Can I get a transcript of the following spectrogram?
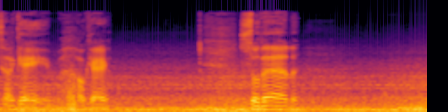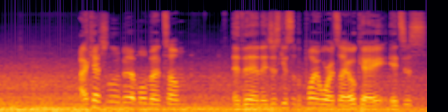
to game, okay? So then I catch a little bit of momentum and then it just gets to the point where it's like, okay, it's just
